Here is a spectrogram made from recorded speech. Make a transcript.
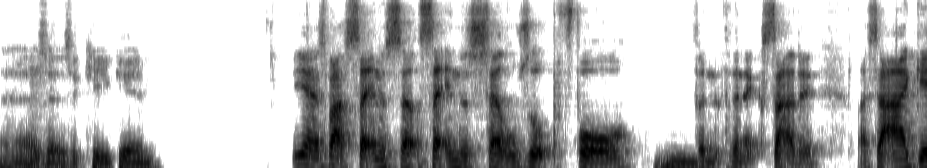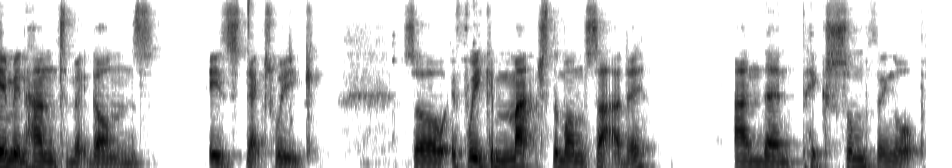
uh, as, a, as a key game. Yeah, it's about setting us setting ourselves up for for, for the next Saturday. Like I said, our game in hand to MK Dons is next week. So if we can match them on Saturday and then pick something up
